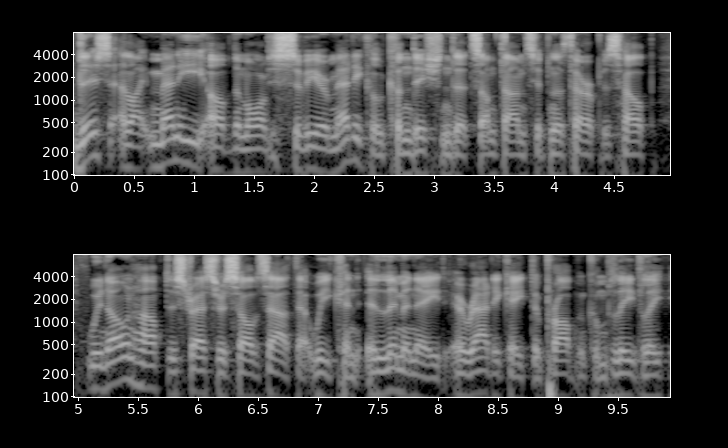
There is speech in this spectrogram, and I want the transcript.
This, like many of the more severe medical conditions that sometimes hypnotherapists help, we don't have to stress ourselves out that we can eliminate, eradicate the problem completely.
